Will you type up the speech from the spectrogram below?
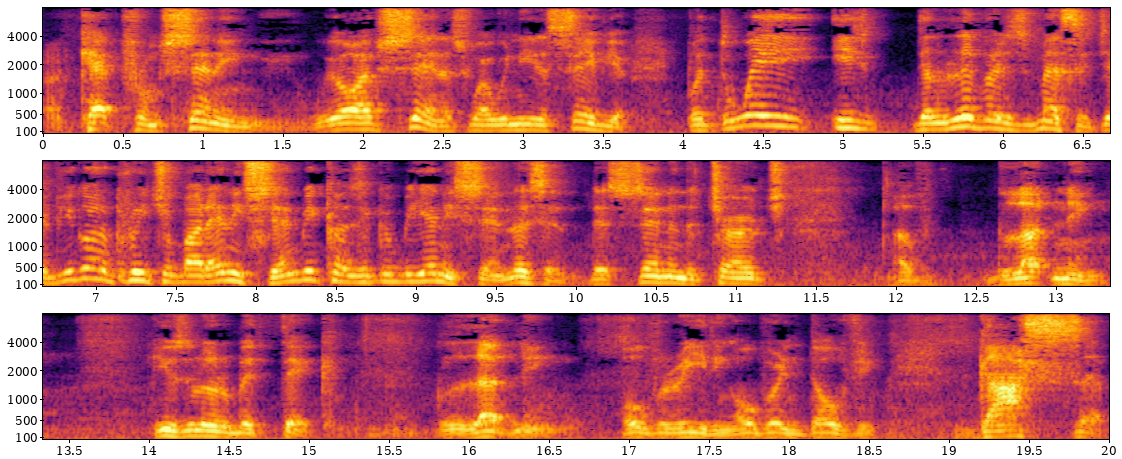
Uh, kept from sinning. We all have sin. That's why we need a Savior. But the way he delivered his message, if you're going to preach about any sin, because it could be any sin, listen, there's sin in the church of gluttony. He was a little bit thick. Gluttony, overeating, overindulging, gossip,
